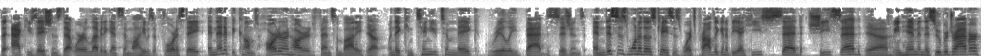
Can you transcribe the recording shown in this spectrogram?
the accusations that were levied against him while he was at Florida State, and then it becomes harder and harder to defend somebody Yeah. when they continue to make really bad decisions. And this is one of those cases where it's probably going to be a he said, she said Yeah. between him and this Uber driver.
